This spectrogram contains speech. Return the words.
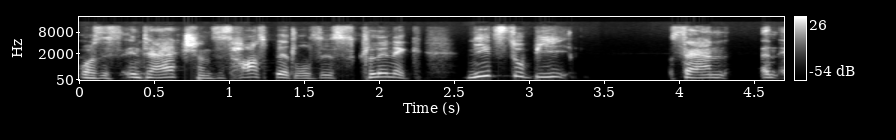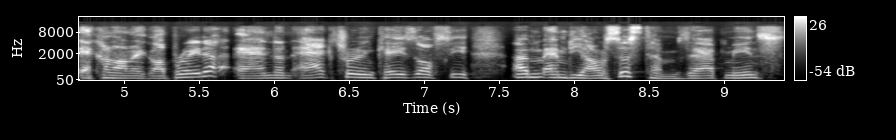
or this interaction, this hospital, this clinic needs to be then an economic operator and an actor in case of the um, MDR system. That means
